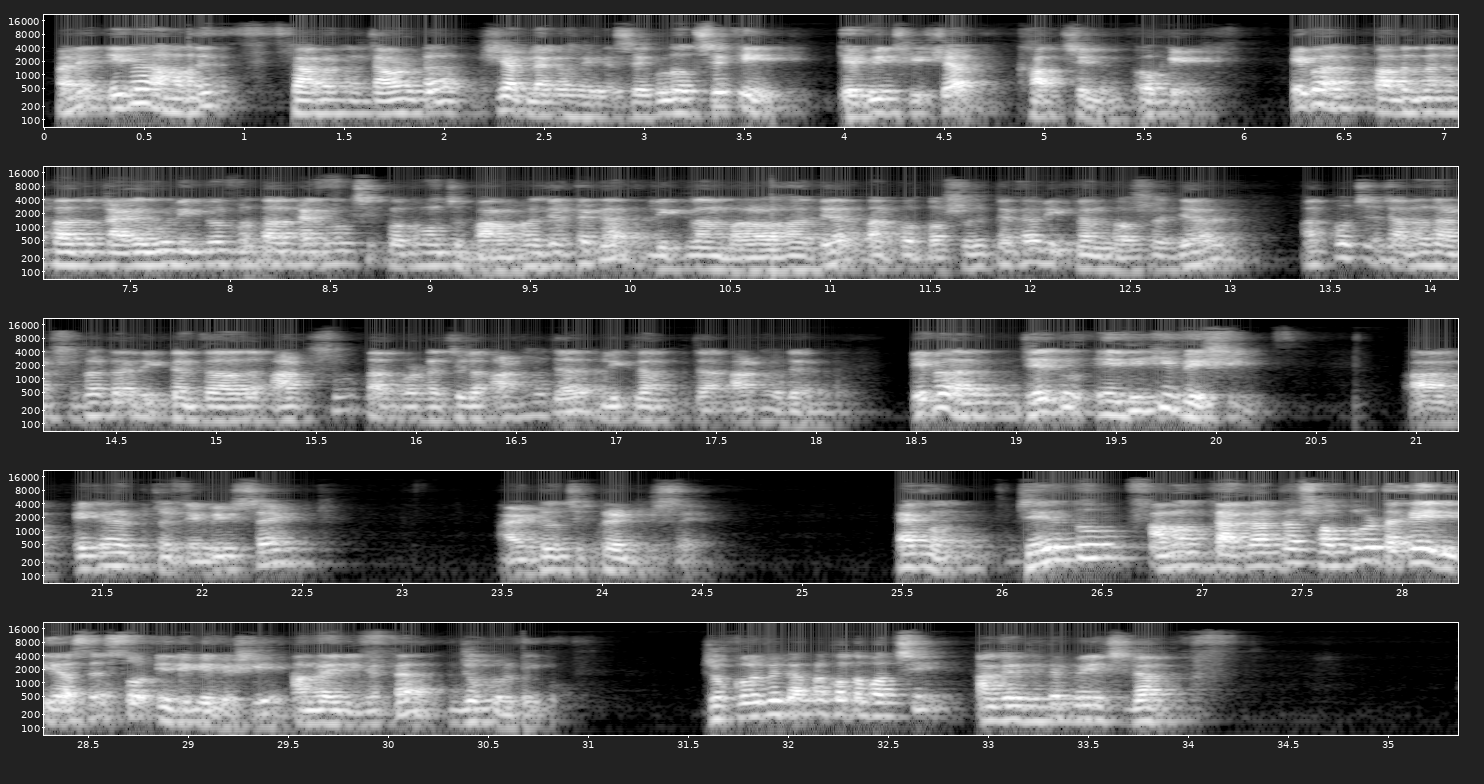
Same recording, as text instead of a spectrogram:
মানে এবার আমাদের চার- চারটা হিসাব লেখা হয়ে গেছে। এগুলো হচ্ছে কি? ডেবিট হিসাব খাচ্ছিলেন ওকে এবার তাদের তাদের টাকাগুলো হবে। তাদের টাকা হচ্ছে প্রথম হচ্ছে বারো হাজার টাকা, লিখলাম বারো হাজার, তারপর দশ হাজার টাকা, লিখলাম দশ হাজার, তারপর হচ্ছে চার হাজার আটশো টাকা, লিখলাম চার হাজার আটশো, তারপরটা ছিল আট হাজার, লিখলাম আট হাজার। এবার যেহেতু এদিকে বেশি, আহ, এখানে হচ্ছে ডেবিট সাইড আর এটা হচ্ছে ক্রেডিট সাইড এখন, যেহেতু আমার টাকাটা সবগুলো টাকা এদিকে আছে সো এদিকে বেশি আমরা এদিকে একটা যোগ করে দিব যোগ করে দিলে আমরা কত পাচ্ছি? আগের যেটা পেয়েছিলাম।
